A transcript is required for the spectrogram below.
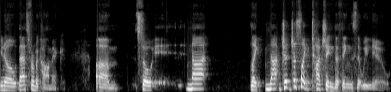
You know, that's from a comic. Um, so eh, not like not ju- just like touching the things that we knew,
